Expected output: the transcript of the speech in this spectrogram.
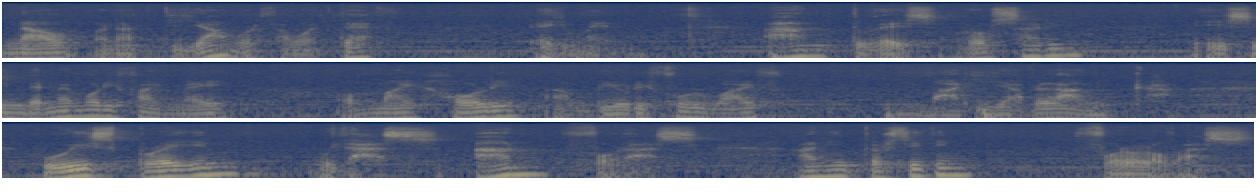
now and at the hour of our death. Amen. And today's rosary is in the memory, if I may, of my holy and beautiful wife, Maria Blanca, who is praying with us and for us and interceding for all of us.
